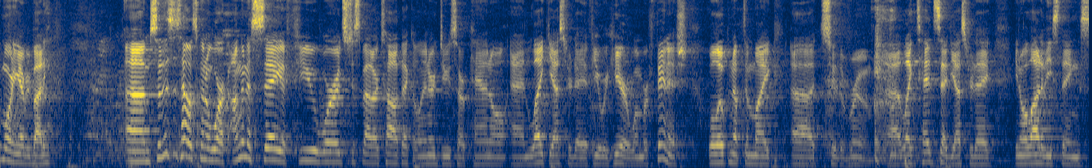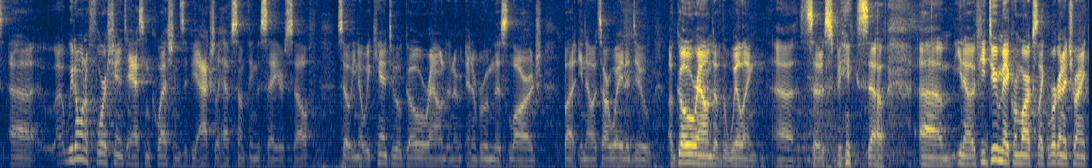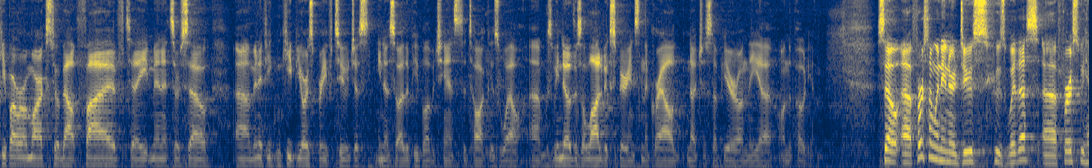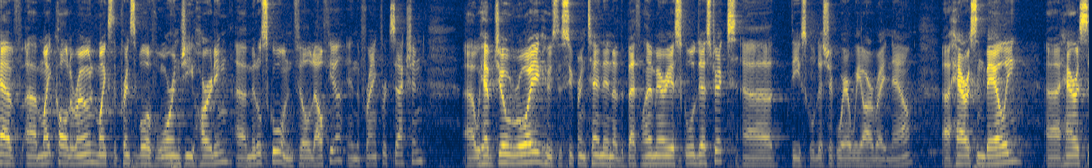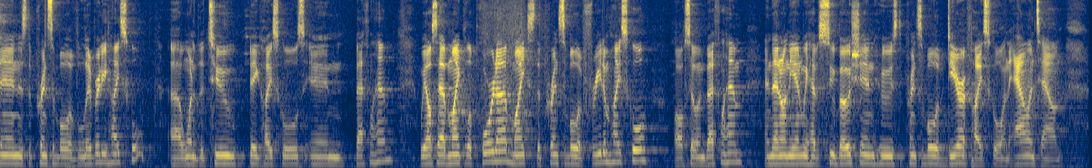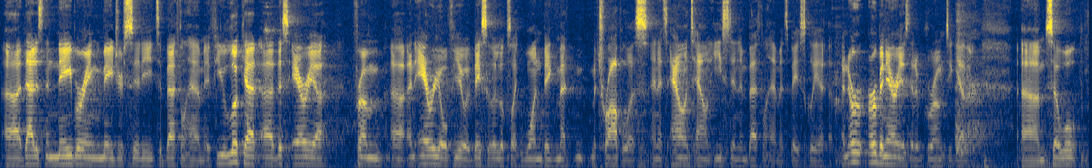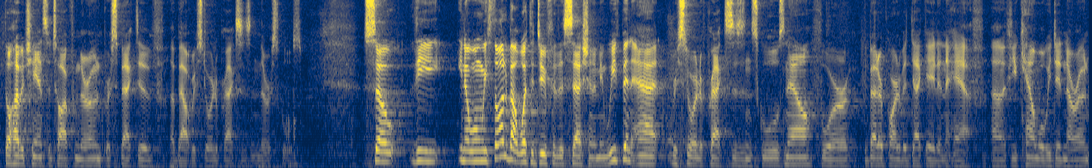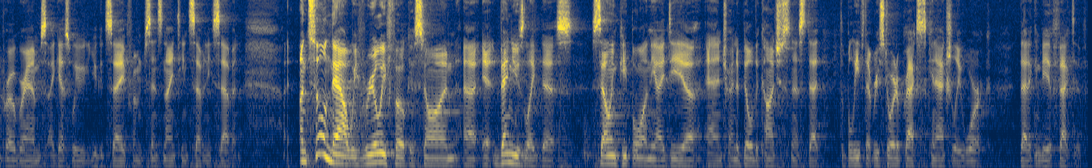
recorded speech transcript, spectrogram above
Good morning, everybody. Um, so this is how it's going to work. I'm going to say a few words just about our topic. I'll introduce our panel, and like yesterday, if you were here, when we're finished, we'll open up the mic uh, to the room. Uh, like Ted said yesterday, you know, a lot of these things, uh, we don't want to force you into asking questions if you actually have something to say yourself. So, you know, we can't do a go around in a, in a room this large, but, you know, it's our way to do a go around of the willing, uh, so to speak. So, um, you know, if you do make remarks, like we're going to try and keep our remarks to about five to eight minutes or so. Um, and if you can keep yours brief too, just you know, so other people have a chance to talk as well, because um, we know there's a lot of experience in the crowd, not just up here on the uh, on the podium. So uh, first, I want to introduce who's with us. Uh, first, we have uh, Mike Calderone. Mike's the principal of Warren G. Harding uh, Middle School in Philadelphia in the Frankford section. Uh, we have Joe Roy, who's the superintendent of the Bethlehem Area School District, uh, the school district where we are right now. Harrison Bailey. Harrison is the principal of Liberty High School. one of the two big high schools in Bethlehem. We also have Mike La Porta. Mike's the principal of Freedom High School, also in Bethlehem. And then on the end, we have Sue Bocian, who's the principal of Dieruff High School in Allentown. Uh, that is the neighboring major city to Bethlehem. If you look at uh, this area from uh, an aerial view, it basically looks like one big met metropolis, and it's Allentown, Easton, and Bethlehem. It's basically a, an ur urban areas that have grown together. Um, so we'll, they'll have a chance to talk from their own perspective about restorative practices in their schools. So the, you know, when we thought about what to do for this session, I mean, we've been at restorative practices in schools now for the better part of a decade and a half. Uh, if you count what we did in our own programs, I guess we, you could say from since 1977. Until now, we've really focused on uh, venues like this, selling people on the idea and trying to build the consciousness that the belief that restorative practice can actually work, that it can be effective.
